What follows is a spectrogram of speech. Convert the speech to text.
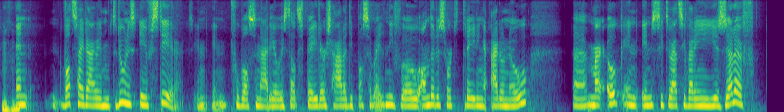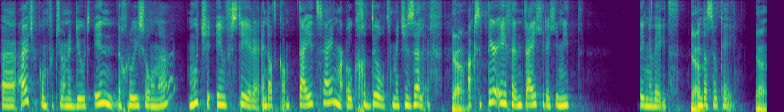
Mhm. En wat zij daarin moeten doen is investeren. Dus in, in het voetbalscenario is dat spelers halen die passen bij het niveau, andere soorten trainingen, I don't know. Uh, maar ook in, in een situatie waarin je jezelf uh, uit je comfortzone duwt in de groeizone, moet je investeren. En dat kan tijd zijn, maar ook geduld met jezelf. Ja. Accepteer even een tijdje dat je niet dingen weet. Ja. En dat is oké. Ja.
